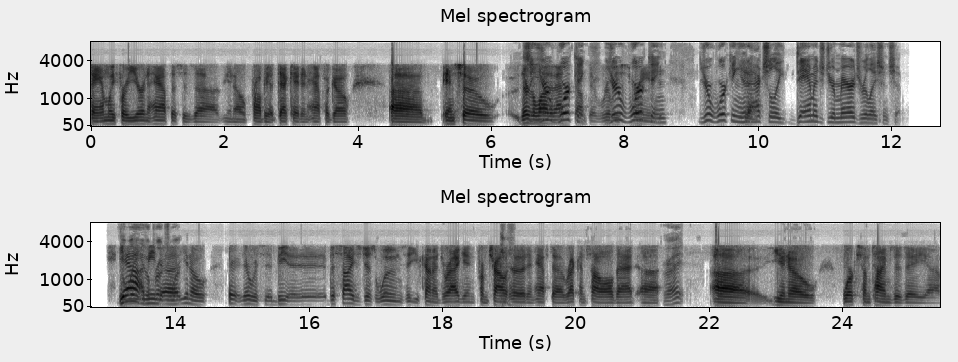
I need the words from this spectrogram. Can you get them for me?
family for a year and a half. This is uh, you know probably a decade and a half ago, uh, and so there's so a lot of that working, that really You're strained. working. You're working had yeah. actually damaged your marriage relationship. Yeah, I mean, uh, you know, there, there was uh, be, uh, besides just wounds that you kind of drag in from childhood and have to reconcile all that. Uh, right. Uh, you know, work sometimes is a uh,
